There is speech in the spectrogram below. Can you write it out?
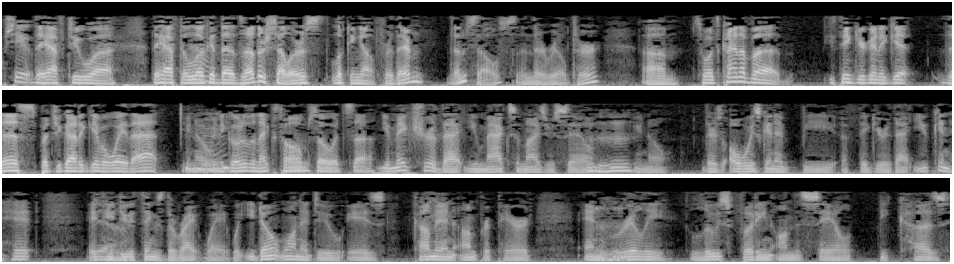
crapshoot. They have to uh, they have to look at those other sellers looking out for them themselves and their realtor. Um, so it's kind of a you think you're going to get this, but you got to give away that. You know, when you go to the next home, so it's uh, you make sure that you maximize your sale. Mhm. You know, there's always going to be a figure that you can hit if you do things the right way. What you don't want to do is come in unprepared and Mm-hmm. really lose footing on the sale because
